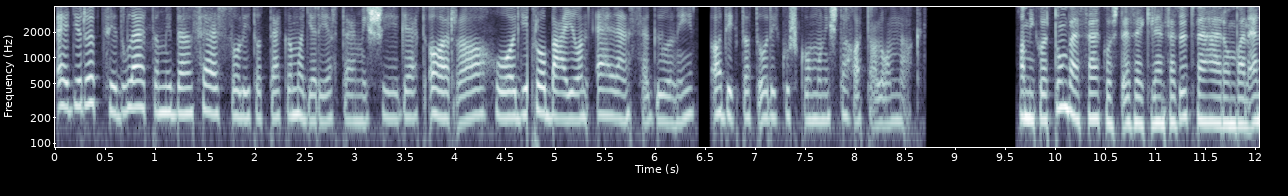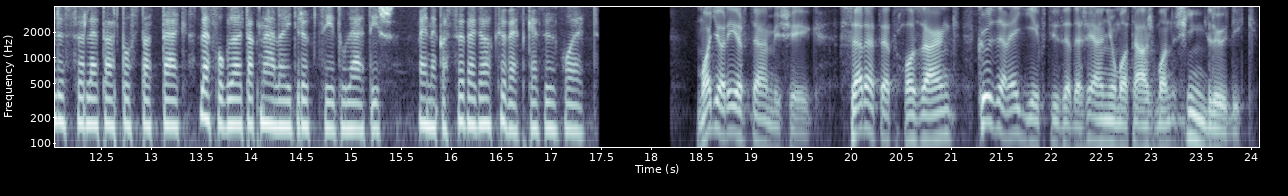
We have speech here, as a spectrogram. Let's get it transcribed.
Egy röpcédulát, amiben felszólították a magyar értelmiséget arra, hogy próbáljon ellenszegülni a diktatórikus kommunista hatalomnak. Amikor Tumbász Ákost 1953-ban először letartóztatták, lefoglaltak nála egy röpcédulát is, melynek a szövege a következő volt. Magyar értelmiség, szeretett hazánk közel egy évtizedes elnyomatásban sínylődik.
